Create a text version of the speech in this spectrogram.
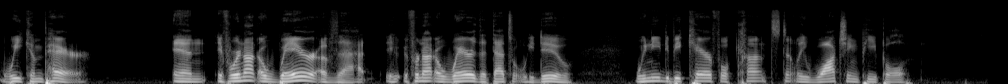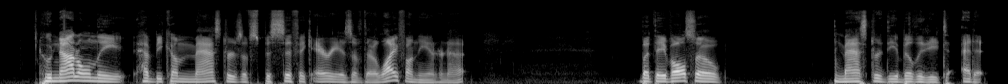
We compare, and if we're not aware of that, if we're not aware that that's what we do, we need to be careful constantly watching people who not only have become masters of specific areas of their life on the internet, but they've also mastered the ability to edit.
